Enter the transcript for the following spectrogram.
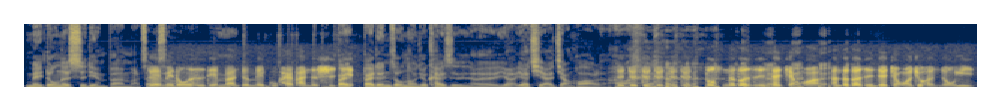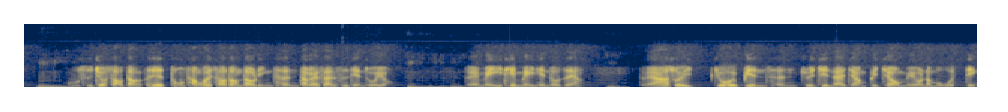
美东的十点半嘛，对，美东的十点半，就美股开盘的时间。拜拜登总统就开始呃要要起来讲话了。对对对对对对，都是那段时间在讲话，那那段时间在讲话就很容易，嗯，股市就扫荡，而且通常会扫荡到凌晨大概三四点左右。嗯嗯对，每一天每一天都这样。对啊，所以就会变成最近来讲比较没有那么稳定。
